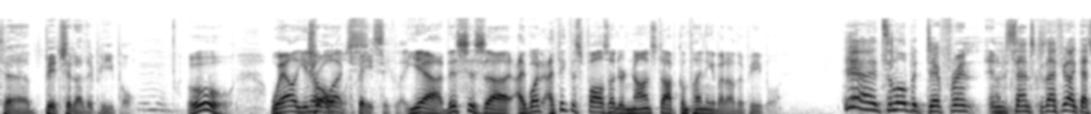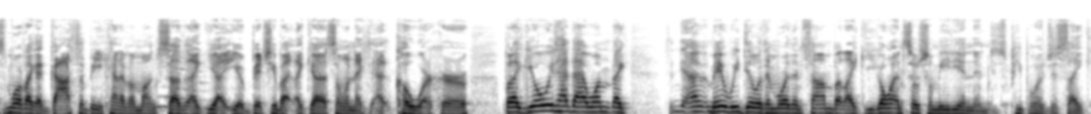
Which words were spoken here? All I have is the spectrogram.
to bitch at other people. Ooh. Well, you know Trolls, what? basically. Yeah, this is. Uh, I want. I think this falls under nonstop complaining about other people. Yeah, it's a little bit different in a sense because I feel like that's more of like a gossipy kind of amongst other, like yeah, you're bitching about like uh, someone next a coworker, but like you always have that one like maybe we deal with it more than some, but like you go on social media and then just people are just like.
